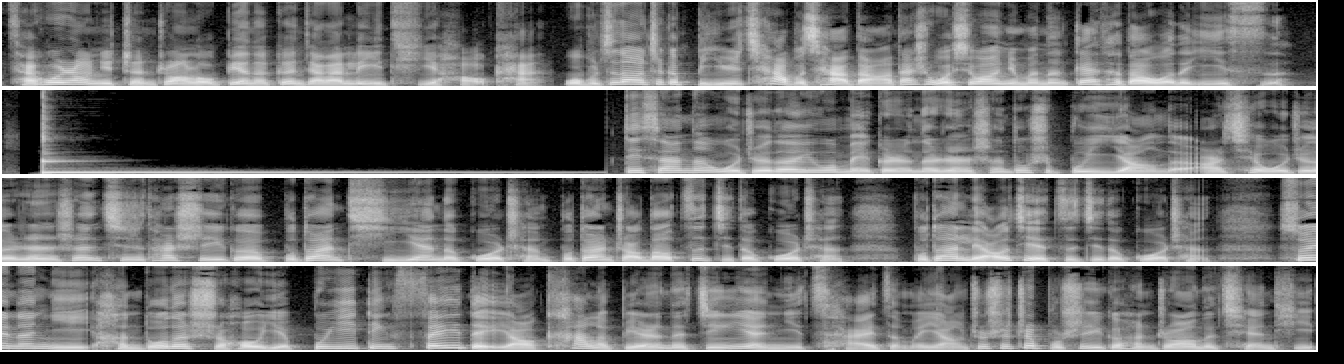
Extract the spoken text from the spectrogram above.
才会让你整幢楼变得更加的立体好看。我不知道这个比喻恰不恰当，但是我希望你们能 get 到我的意思。第三呢，我觉得因为每个人的人生都是不一样的，而且我觉得人生其实它是一个不断体验的过程，不断找到自己的过程，不断了解自己的过程。所以呢，你很多的时候也不一定非得要看了别人的经验你才怎么样，就是这不是一个很重要的前提，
